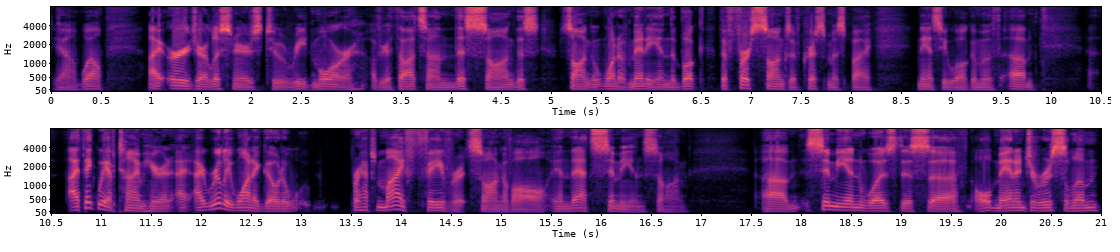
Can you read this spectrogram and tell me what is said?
Yeah. Well, I urge our listeners to read more of your thoughts on this song, this song, one of many in the book, The First Songs of Christmas by Nancy Wolgemuth. Um, I think we have time here, and I, I really want to go to perhaps my favorite song of all, and that's Simeon's song. Um, Simeon was this uh, old man in Jerusalem.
